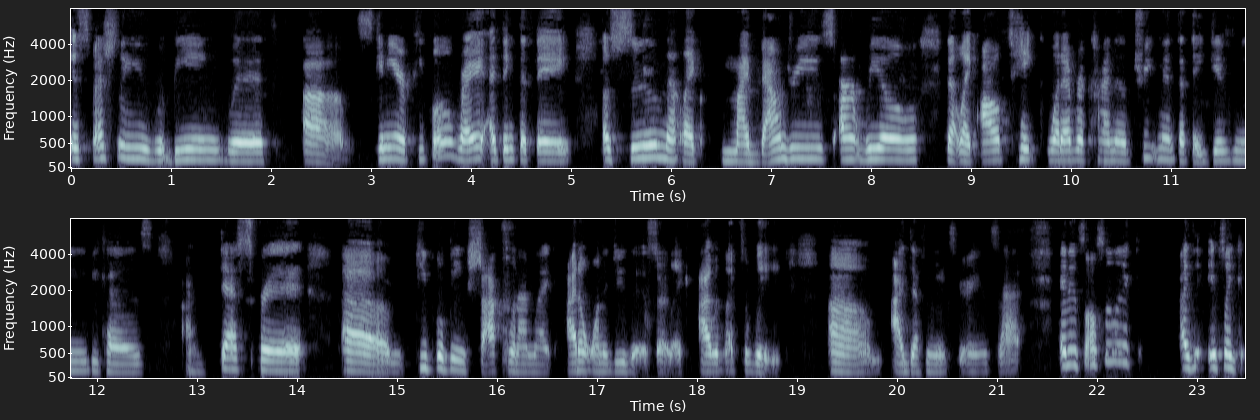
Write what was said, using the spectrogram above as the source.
especially with being with uh, skinnier people, right? I think that they assume that like my boundaries aren't real, that like I'll take whatever kind of treatment that they give me because I'm desperate. Um, people being shocked when I'm like, I don't want to do this or like, I would like to wait. Um, I definitely experience that. And it's also like, I, it's like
